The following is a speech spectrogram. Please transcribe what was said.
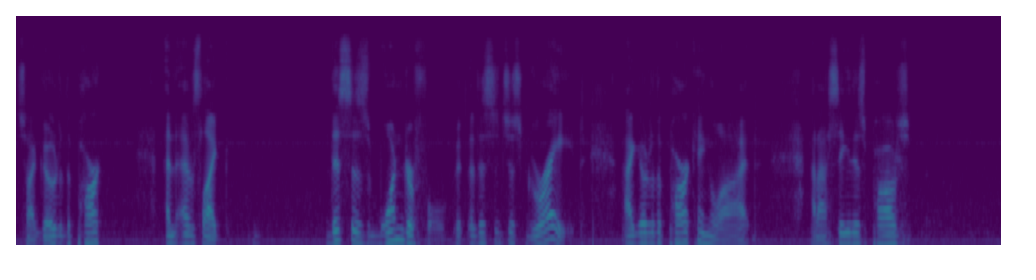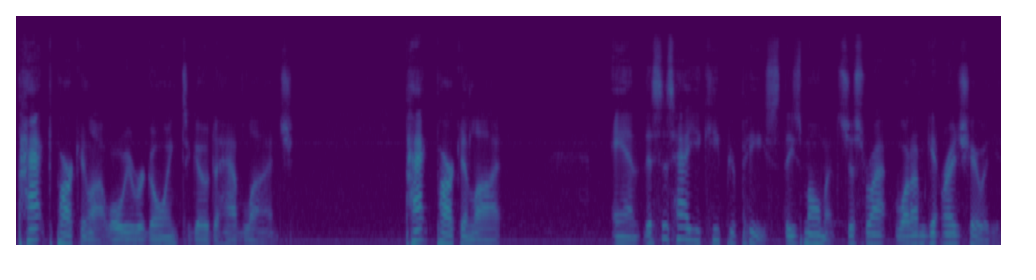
So I go to the park, and I was like, "This is wonderful. but This is just great." I go to the parking lot, and I see this packed parking lot where we were going to go to have lunch. Packed parking lot, and this is how you keep your peace. These moments, just right, what I'm getting ready to share with you.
